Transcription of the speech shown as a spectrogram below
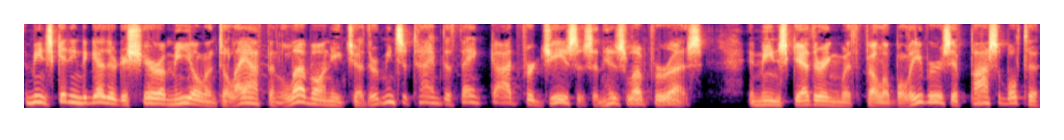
It means getting together to share a meal and to laugh and love on each other. It means a time to thank God for Jesus and his love for us. It means gathering with fellow believers, if possible, to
